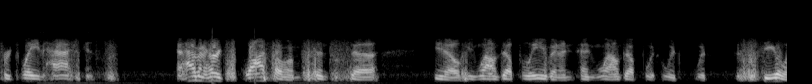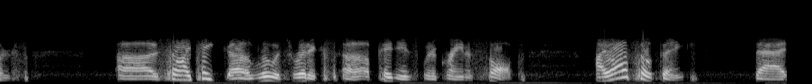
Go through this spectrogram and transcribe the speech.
for Dwayne Haskins. I haven't heard squat from him since uh, you know he wound up leaving and, and wound up with with, with the Steelers. Uh, so I take uh, Louis Riddick's uh, opinions with a grain of salt. I also think that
